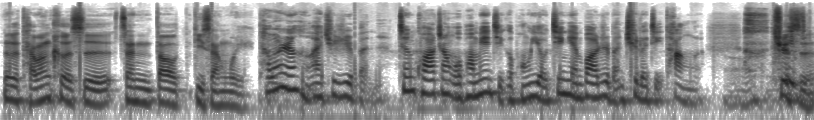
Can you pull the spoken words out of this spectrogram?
那个台湾客是占到第三位。台湾人很爱去日本呢，真夸张。我旁边几个朋友今年不知道日本去了几趟了。哦，确实，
